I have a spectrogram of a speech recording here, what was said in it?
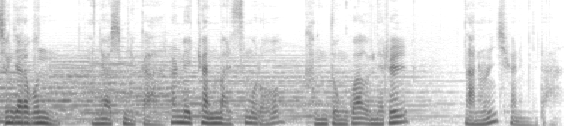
청자 여러분 안녕하십니까 하나님의 귀한 말씀으로 감동과 은혜를 나누는 시간입니다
